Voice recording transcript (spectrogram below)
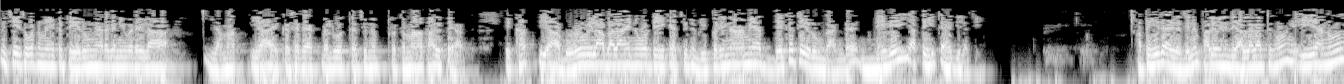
ඒ ඒකකොට මේක තේරුම් අරගෙන ඉවර වෙලා යමක් තියා එක සැරයක් බැලුවොත් ඇති වෙන ප්‍රථමාකල්පයක් එකක් තියා බොහෝ වෙලා බලනකොට ඒක ඇති වෙන විපරිණාමයක් දෙක තේරුම් ගන්න නෙවෙයි අපේ හිත හැදිලා තියෙන්නේ. අපේ හිත හැදිලා තියෙන පළවෙනි දේ අල්ලගත්ත ගමන් ඒ අනුව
